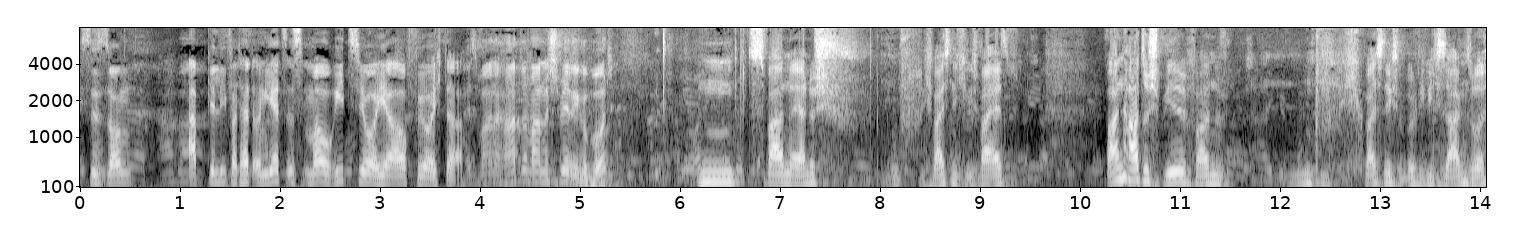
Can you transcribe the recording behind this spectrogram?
Saison abgeliefert hat. Und jetzt ist Maurizio hier auch für euch da. Es war eine harte, war eine schwere Geburt. Hm, es war eine, eine ich weiß nicht, ich war, war ein hartes Spiel, war eine, ich weiß nicht wirklich, wie ich sagen soll.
